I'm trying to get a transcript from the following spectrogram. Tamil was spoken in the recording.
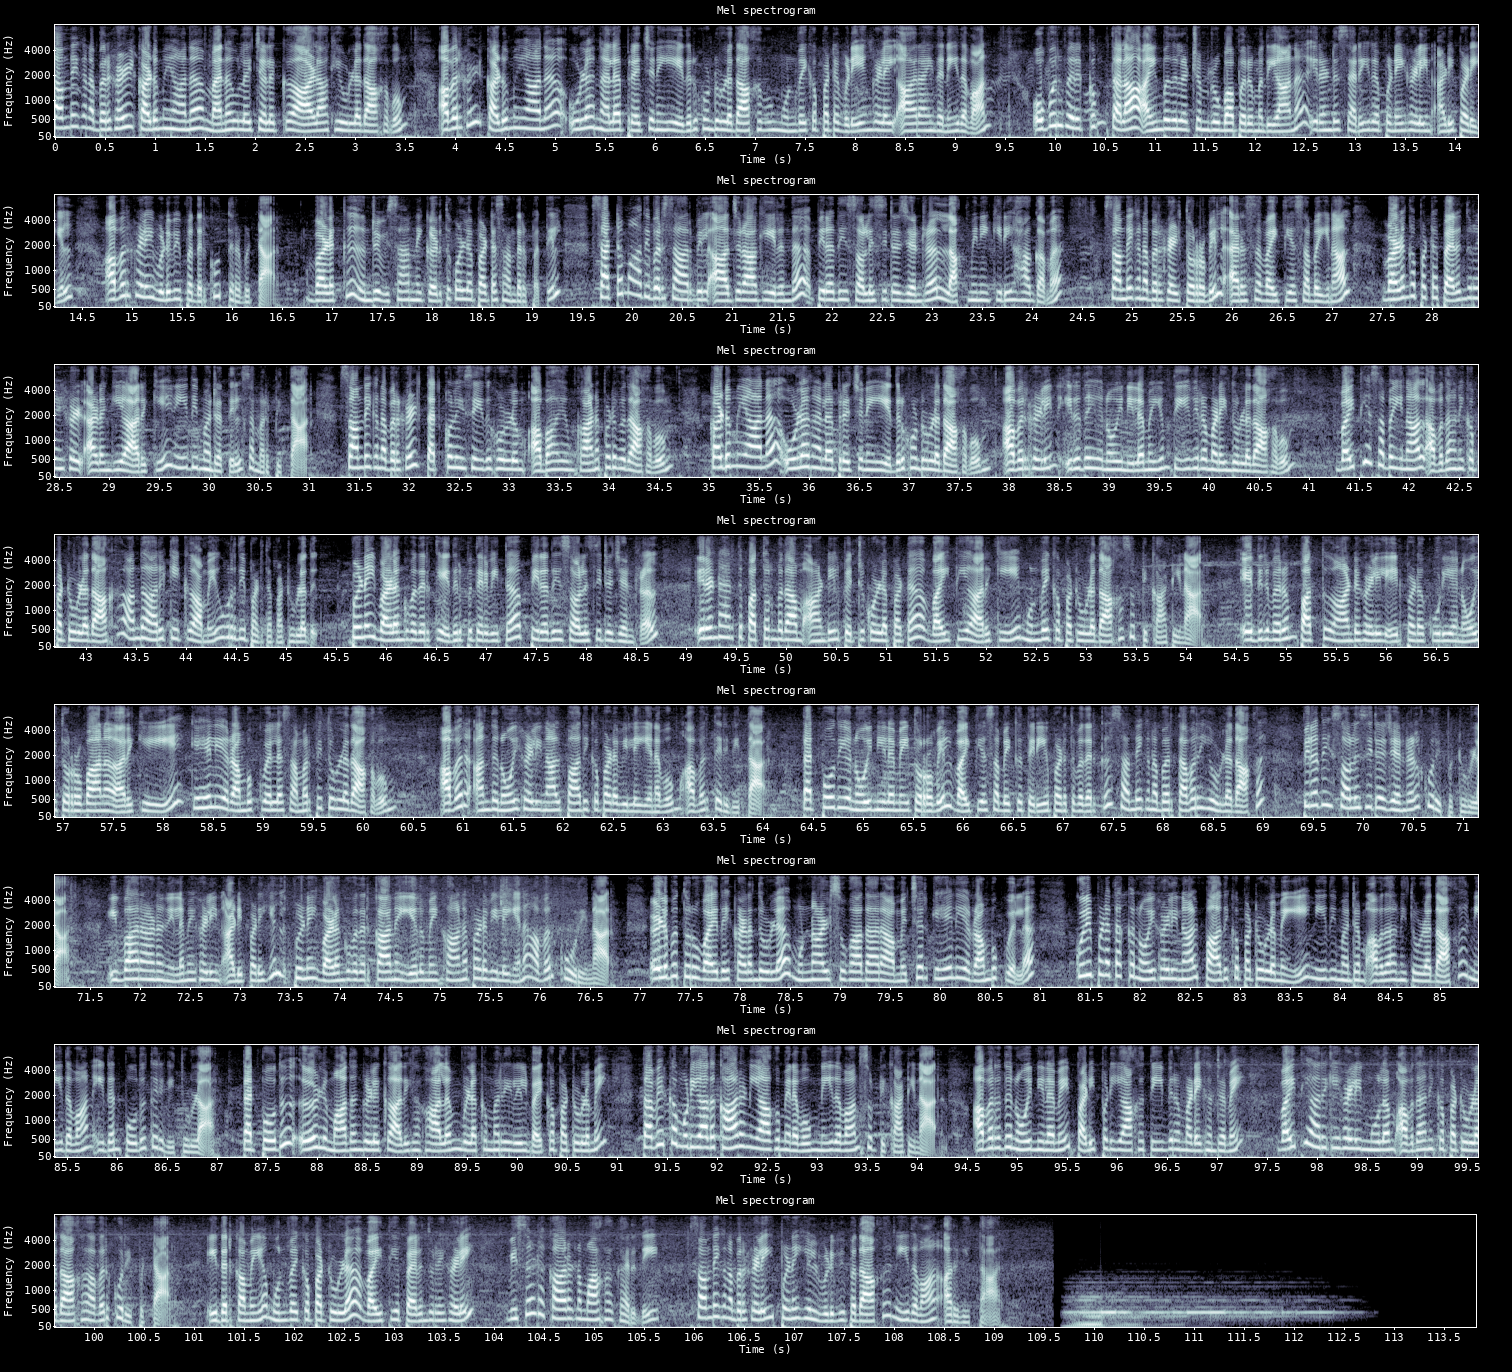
சந்தேக நபர்கள் கடுமையான மன உளைச்சலுக்கு ஆளாகியுள்ளதாகவும் அவர்கள் கடுமையான உளநல பிரச்சினையை எதிர்கொண்டுள்ளதாகவும் முன்வைக்கப்பட்ட விடயங்களை ஆராய்ந்த நீதவான் ஒவ்வொருவருக்கும் தலா ஐம்பது லட்சம் ரூபாய் பெறுமதியான இரண்டு சரீர பிணைகளின் அடிப்படையில் அவர்களை விடுவிப்பதற்கு உத்தரவிட்டார். வழக்கு இன்று விசாரணைக்கு எடுத்துக்கொள்ளப்பட்ட சந்தர்ப்பத்தில் சட்டமாதிபர் சார்பில் ஆஜராகியிருந்த பிரதி சொலிசிட்டர் ஜெனரல் லக்மினி கிரிஹாகம சந்தேக நபர்கள் தொடர்பில் அரச வைத்திய சபையினால் வழங்கப்பட்ட பரிந்துரைகள் அடங்கிய அறிக்கையை நீதிமன்றத்தில் சமர்ப்பித்தார். சந்தேக நபர்கள் தற்கொலை செய்து கொள்ளும் அபாயம் காணப்படுவதாகவும் கடுமையான உளநல பிரச்சினையை எதிர்கொண்டுள்ளதாகவும் அவர்களின் இருதய நோய் நிலைமையும் தீவிரமடைந்துள்ளதாகவும் வைத்திய சபையினால் அவதானிக்கப்பட்டுள்ளதாக அந்த அறிக்கைக்கு அமைய உறுதிப்படுத்தப்பட்டுள்ளது. பிணை வழங்குவதற்கு எதிர்ப்பு தெரிவித்த பிரதி சாலிசிட்டர் ஜெனரல் இரண்டாயிரத்து பத்தொன்பதாம் ஆண்டில் பெற்றுக்கொள்ளப்பட்ட வைத்திய அறிக்கையே முன்வைக்கப்பட்டுள்ளதாக சுட்டிக்காட்டினார். எதிர்வரும் பத்து ஆண்டுகளில் ஏற்படக்கூடிய நோய் தொடர்பான அறிக்கையே கேலிய ரம்புக்வெல்ல சமர்ப்பித்துள்ளதாகவும் அவர் அந்த நோய்களினால் பாதிக்கப்படவில்லை எனவும் அவர் தெரிவித்தார். தற்போதைய நோய் நிலைமை தொடர்பில் வைத்திய சபைக்கு தெரியப்படுத்துவதற்கு சந்தேக நபர் தவறியுள்ளதாக பிரதி சாலிசிட்டர் ஜெனரல் குறிப்பிட்டுள்ளார். இவ்வாறான நிலைமைகளின் அடிப்படையில் பிணை வழங்குவதற்கான இயலுமை காணப்படவில்லை என அவர் கூறினார். எழுபத்தொரு வயதை கடந்துள்ள முன்னாள் சுகாதார அமைச்சர் கேலிய ரம்புக்வெல்ல குறிப்பிடத்தக்க நோய்களினால் பாதிக்கப்பட்டுள்ளமையை நீதிமன்றம் அவதானித்துள்ளதாக நீதவான் இதன்போது தெரிவித்துள்ளார். தற்போது ஏழு மாதங்களுக்கு அதிக காலம் விளக்கமறியலில் வைக்கப்பட்டுள்ளமை தவிர்க்க முடியாத காரணியாகும் எனவும் நீதவான் சுட்டிக்காட்டினார். அவரது நோய் நிலைமை படிப்படியாக தீவிரமடைகின்றமை வைத்திய அறிக்கைகளின் மூலம் அவதானிக்கப்பட்டுள்ளதாக அவர் குறிப்பிட்டார். இதற்கமைய முன்வைக்கப்பட்டுள்ள வைத்திய பரிந்துரைகளை விசேட காரணமாக கருதி சந்தேக நபர்களை பிணையில் விடுவிப்பதாக நீதவான் அறிவித்தார்.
